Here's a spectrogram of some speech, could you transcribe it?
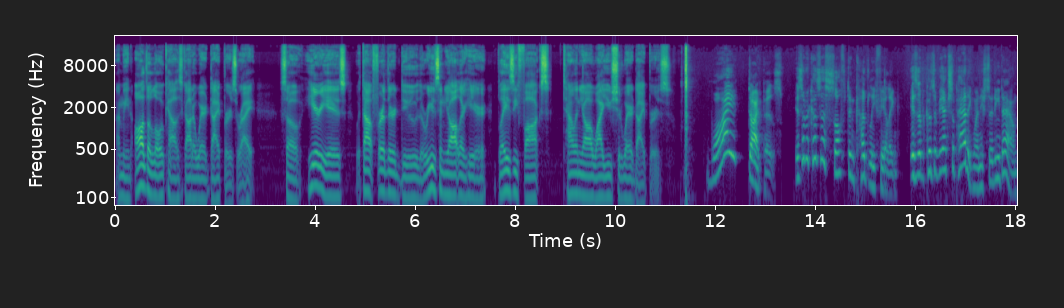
I mean, all the lolcows got to wear diapers, right? So here he is. Without further ado, the reason y'all are here, Blazie Fox telling y'all why you should wear diapers. Why diapers? Is it because they're soft and cuddly feeling? Is it because of the extra padding when you're sitting down?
